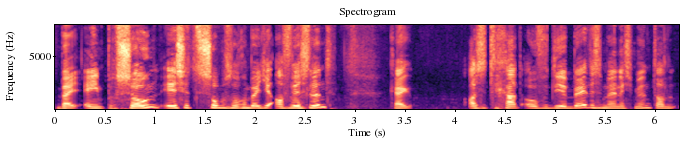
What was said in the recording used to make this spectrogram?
bij één persoon is het soms nog een beetje afwisselend. Kijk, als het gaat over diabetesmanagement, dan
